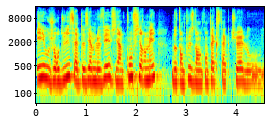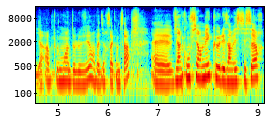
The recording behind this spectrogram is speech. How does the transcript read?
et aujourd'hui, cette deuxième levée vient confirmer, d'autant plus dans le contexte actuel où il y a un peu moins de levées, on va dire ça comme ça, vient confirmer que les investisseurs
